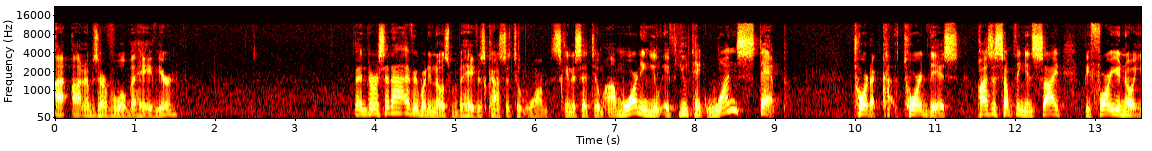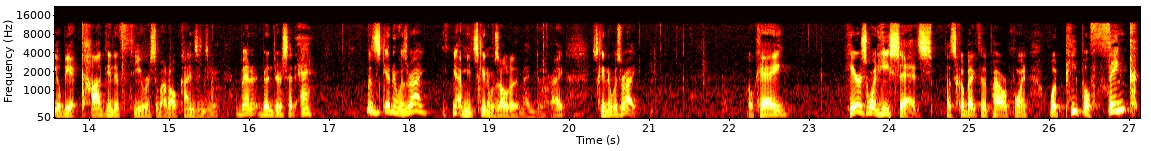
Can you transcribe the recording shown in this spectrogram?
uh, unobservable behavior." Bandura said, ah, everybody knows what behaviors constitute warmth. Skinner said to him, I'm warning you, if you take one step toward, a, toward this, posit something inside, before you know it, you'll be a cognitive theorist about all kinds of things. Ben- Bandura said, eh. But Skinner was right. I mean, Skinner was older than Bandura, right? Skinner was right. Okay? Here's what he says. Let's go back to the PowerPoint. What people think,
